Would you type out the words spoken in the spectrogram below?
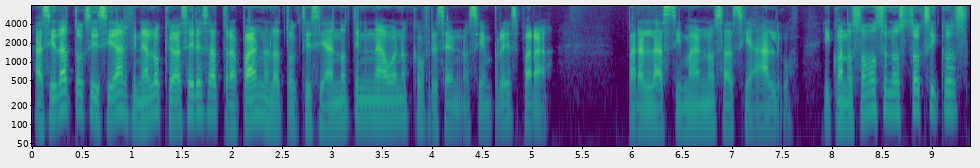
Así la toxicidad al final lo que va a hacer es atraparnos. La toxicidad no tiene nada bueno que ofrecernos, siempre es para, para lastimarnos hacia algo. Y cuando somos unos tóxicos,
